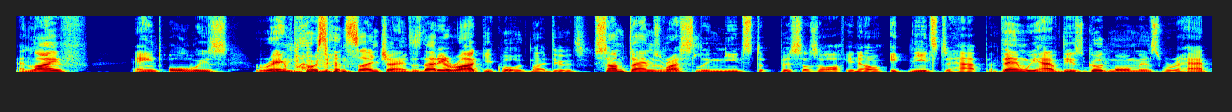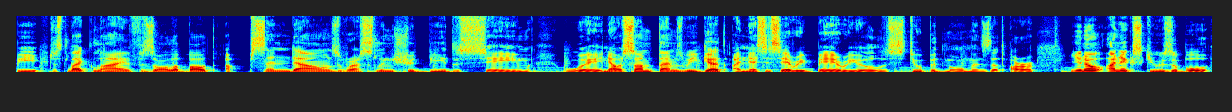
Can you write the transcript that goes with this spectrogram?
And life ain't always Rainbows and sunshines. Is that a Rocky quote, my dudes? Sometimes wrestling needs to piss us off, you know? It needs to happen. Then we have these good moments, we're happy. Just like life is all about ups and downs, wrestling should be the same way. Now, sometimes we get unnecessary burials, stupid moments that are, you know, unexcusable.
